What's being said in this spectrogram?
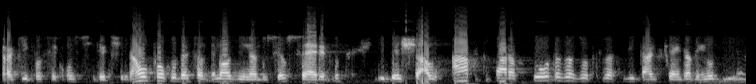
para que você consiga tirar um pouco dessa adenosina do seu cérebro e deixá-lo apto para todas as outras atividades que ainda vem no dia.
